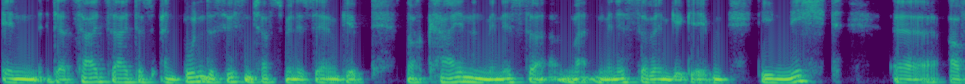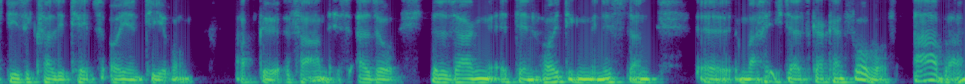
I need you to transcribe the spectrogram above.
in der Zeit, seit es ein Bundeswissenschaftsministerium gibt, noch keinen Minister, Ministerin gegeben, die nicht äh, auf diese Qualitätsorientierung abgefahren ist. Also ich würde sagen, den heutigen Ministern äh, mache ich da jetzt gar keinen Vorwurf. Aber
